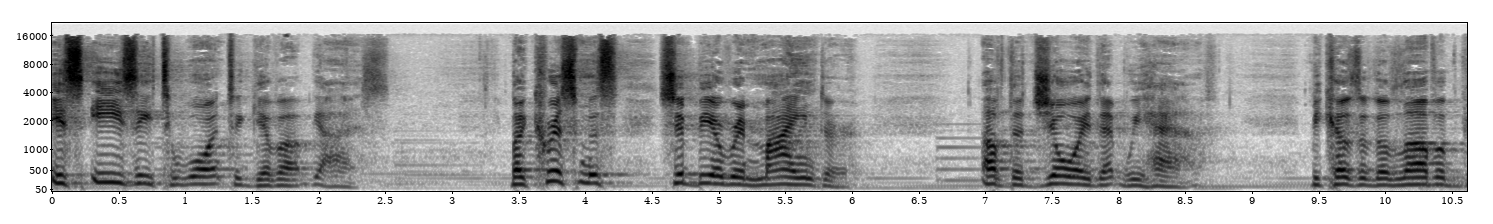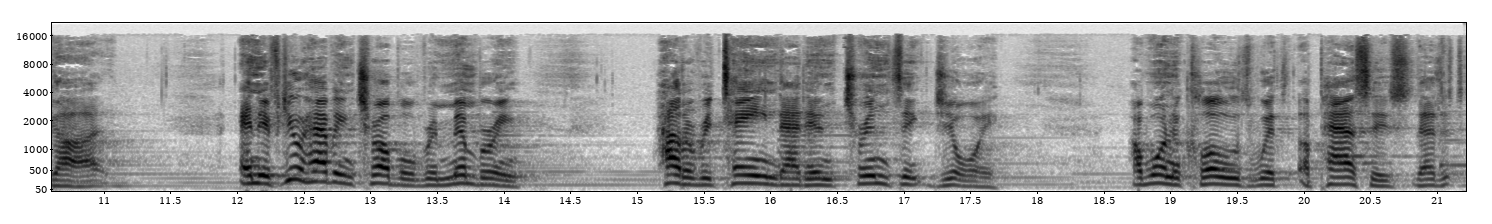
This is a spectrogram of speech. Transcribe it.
It's easy to want to give up, guys. But Christmas should be a reminder of the joy that we have because of the love of God. And if you're having trouble remembering how to retain that intrinsic joy, I want to close with a passage that is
